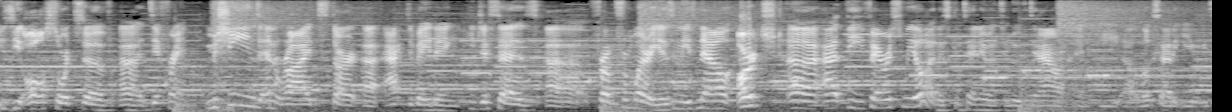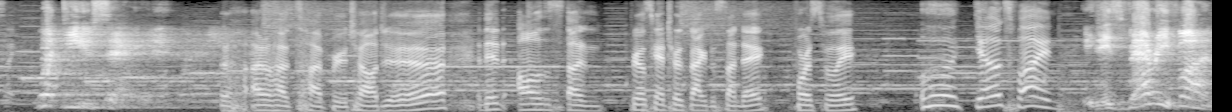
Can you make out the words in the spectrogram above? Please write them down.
You see all sorts of uh, different machines and rides start uh, activating. He just says from from where he is and he's now arched at the ferris wheel and is continuing to move down. And he looks out at you and he's like what do you say? I don't have time for your challenge. And then all of a sudden, Pringles can turns back to Sunday forcefully. Oh, yeah, looks fine. it is very fun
